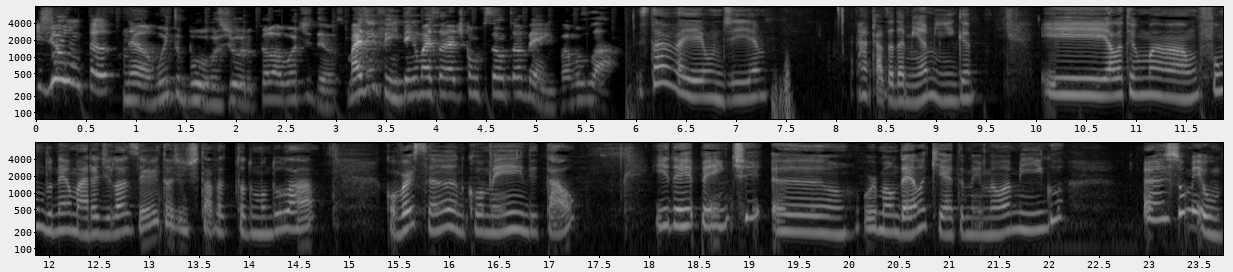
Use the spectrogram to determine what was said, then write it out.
juntos. Não, muito burros, juro. Pelo amor de Deus. Mas enfim, tem uma história de confusão também. Vamos lá. Estava eu um dia na casa da minha amiga e ela tem uma, um fundo, né? Uma área de lazer, então a gente estava todo mundo lá conversando, comendo e tal. E de repente, ah, o irmão dela, que é também meu amigo, ah, sumiu.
